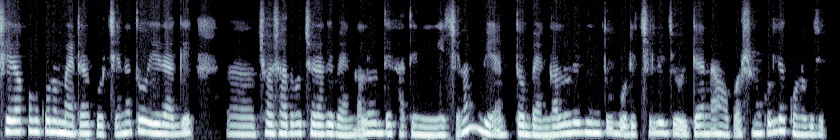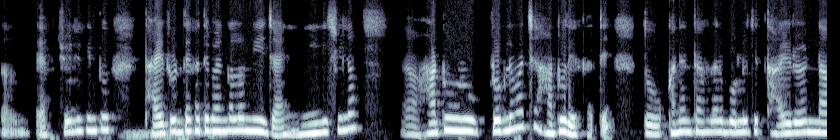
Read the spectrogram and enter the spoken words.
সেরকম কোনো ম্যাটার করছে না। তো এর আগে ছ সাত বছর আগে ব্যাঙ্গালোর দেখাতে নিয়ে গিয়েছিলাম তো ব্যাঙ্গালোরে কিন্তু বলেছিল যে ওইটা না অপারেশন করলে কোনো কিছু অ্যাকচুয়ালি কিন্তু থাইরয়েড দেখাতে ব্যাঙ্গালোর নিয়ে যায়নি। নিয়ে গেছিল আহ, হাঁটুর প্রবলেম আছে হাঁটু দেখাতে। তো ওখানে ডাক্তার বলল যে থাইরয়েড না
